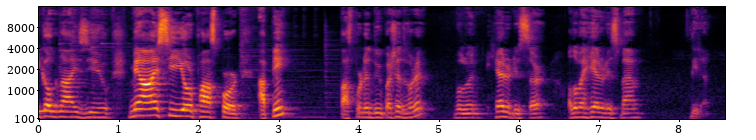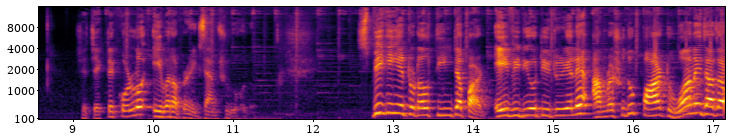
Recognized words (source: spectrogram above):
recognise you may I see your passport আপনি পাসপোর্টের দুই পাশে ধরে বলবেন হেয়ার ইট ইস স্যার অথবা হেয়ার ইট ইস ম্যাম দিলেন। সে চেক টেক করল, এবার আপনার এক্সাম শুরু হলো। স্পিকিং এর টোটাল তিনটা পার্ট এই ভিডিও টিউটোরিয়ালে আমরা শুধু পার্ট ওয়ানে যা যা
